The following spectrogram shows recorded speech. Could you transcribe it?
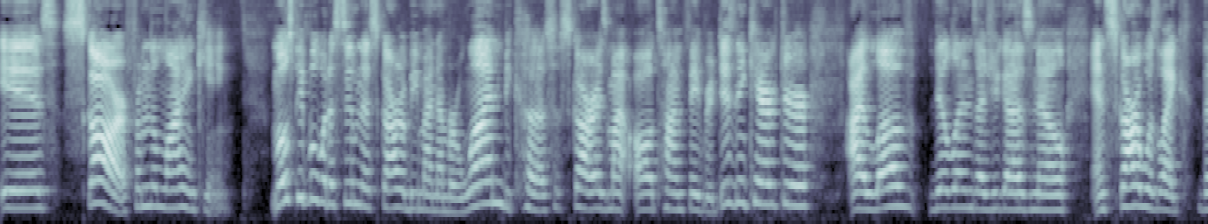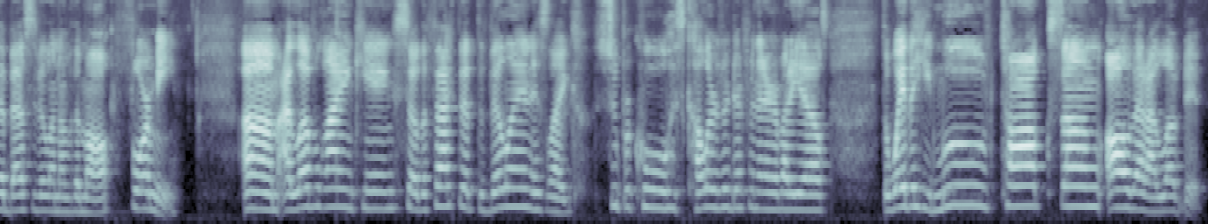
is Scar from The Lion King. Most people would assume that Scar would be my number one because Scar is my all-time favorite Disney character. I love villains, as you guys know, and Scar was like the best villain of them all for me. Um, I love Lion King, so the fact that the villain is like super cool, his colors are different than everybody else, the way that he moved, talked, sung, all that, I loved it.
